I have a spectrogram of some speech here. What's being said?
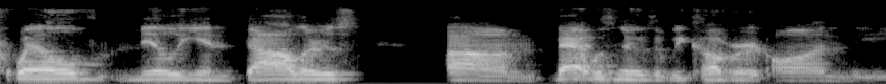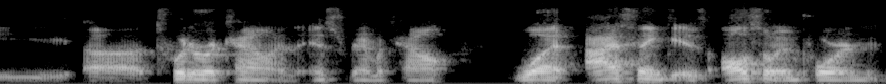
twelve million dollars. Um, that was news that we covered on the uh, Twitter account and the Instagram account. What I think is also important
